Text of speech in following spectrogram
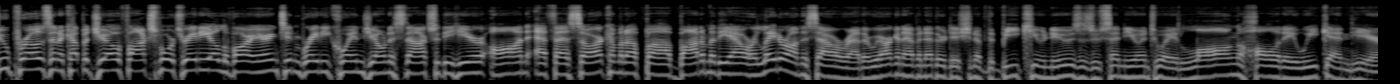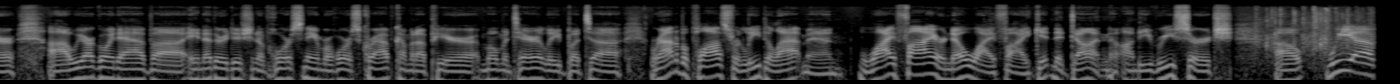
Two pros and a cup of Joe, Fox Sports Radio. LaVar Arrington, Brady Quinn, Jonas Knox with you here on FSR. Coming up, uh, bottom of the hour, later on this hour, rather, we are going to have another edition of the BQ News as we send you into a long holiday weekend here. Uh, we are going to have uh, another edition of Horse Name or Horse Crap coming up here momentarily. But uh, round of applause for Lee DeLapp, man. Wi Fi or no Wi Fi, getting it done on the research. Uh, we uh,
